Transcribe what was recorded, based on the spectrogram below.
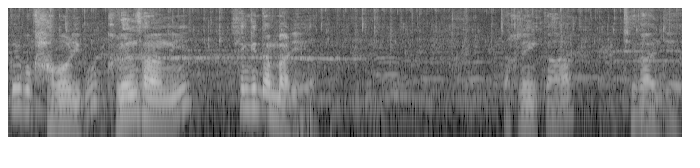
끌고 가버리고 그런 상황이 생긴단 말이에요. 자 그러니까 제가 이제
